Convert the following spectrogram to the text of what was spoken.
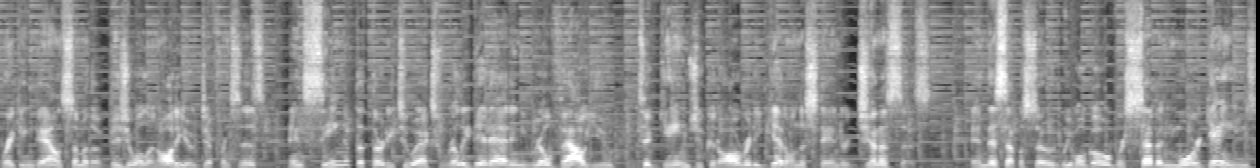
breaking down some of the visual and audio differences, and seeing if the 32X really did add any real value to games you could already get on the standard Genesis. In this episode, we will go over 7 more games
